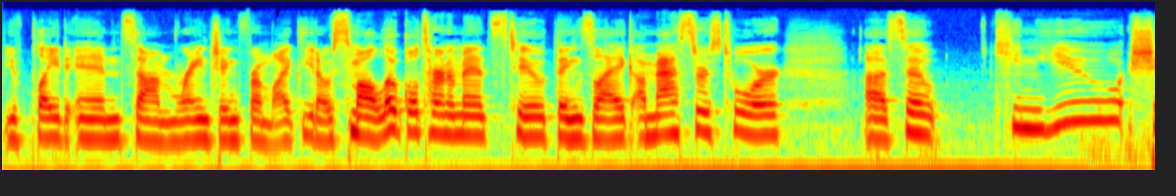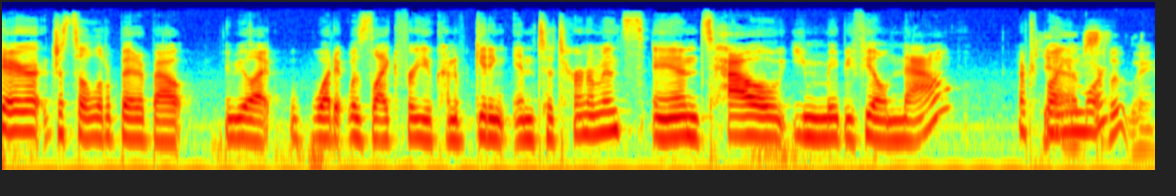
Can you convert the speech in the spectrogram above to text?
you've played in some ranging from like you know small local tournaments to things like a Masters tour. Uh, so, can you share just a little bit about maybe like what it was like for you, kind of getting into tournaments, and how you maybe feel now after playing yeah, more? Absolutely.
